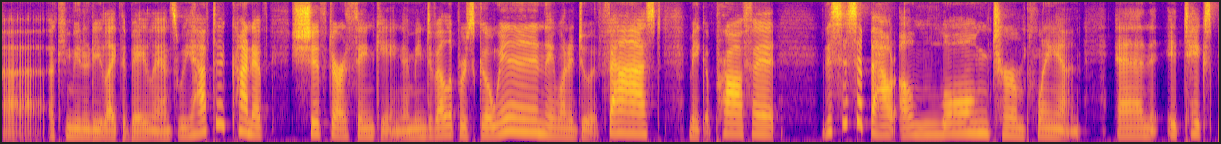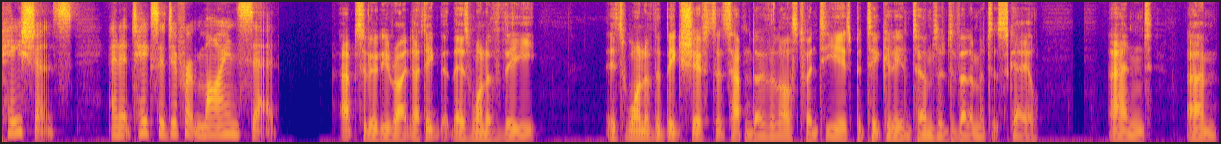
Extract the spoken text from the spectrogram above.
uh, a community like the Baylands, we have to kind of shift our thinking. I mean, developers go in, they want to do it fast, make a profit. This is about a long term plan, and it takes patience and it takes a different mindset. Absolutely right. And I think that there's one of the it's one of the big shifts that's happened over the last 20 years, particularly in terms of development at scale. And um,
